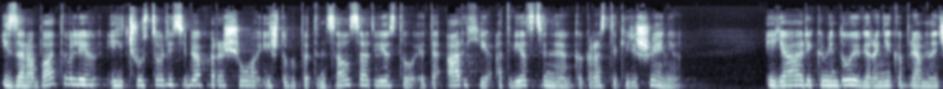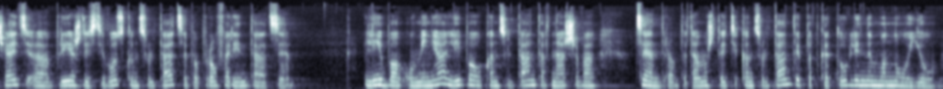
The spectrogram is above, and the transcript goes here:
и зарабатывали, и чувствовали себя хорошо, и чтобы потенциал соответствовал. Это архи ответственное как раз-таки решение. И я рекомендую, Вероника, прям начать а, прежде всего с консультации по профориентации. Либо у меня, либо у консультантов нашего центра, потому что эти консультанты подготовлены мною.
